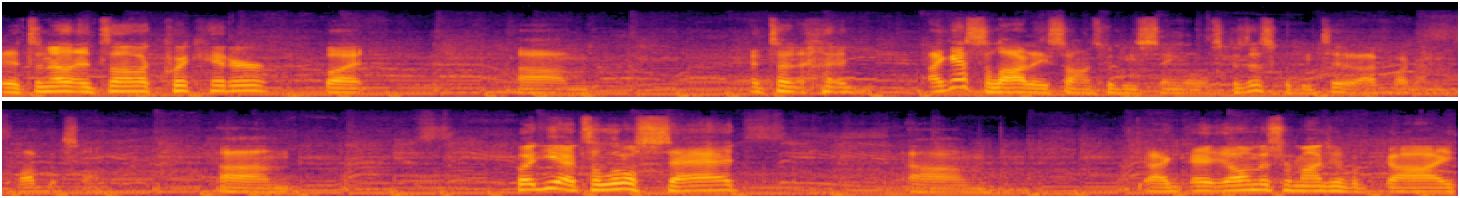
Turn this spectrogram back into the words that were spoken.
it's another it's another quick hitter, but um, it's a. I guess a lot of these songs could be singles because this could be too. I fucking love this song. Um, but yeah, it's a little sad. Um, I, it almost reminds me of a guy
